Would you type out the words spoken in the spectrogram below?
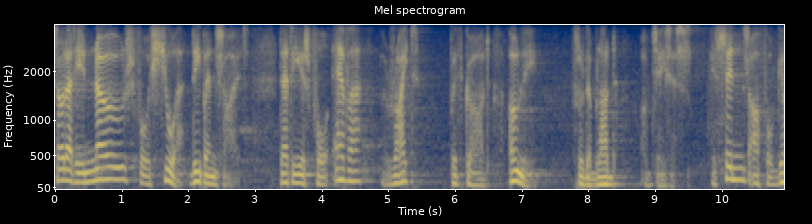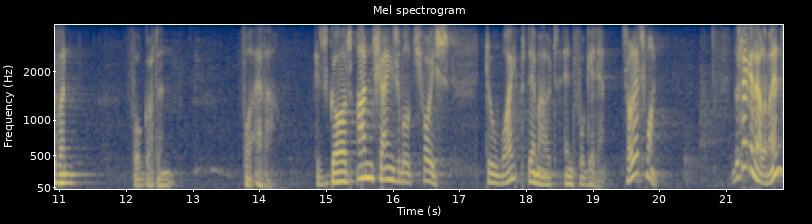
so that he knows for sure, deep inside, that he is forever right with God only through the blood of Jesus. His sins are forgiven, forgotten forever. It's God's unchangeable choice to wipe them out and forget them. So that's one. The second element,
